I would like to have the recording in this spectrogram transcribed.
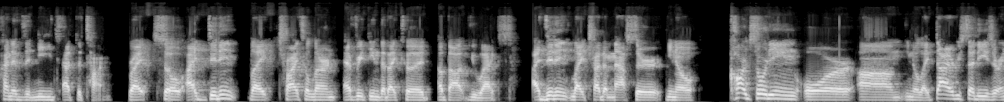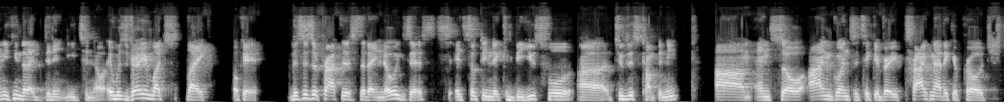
kind of the needs at the time right so i didn't like try to learn everything that i could about ux I didn't like try to master, you know, card sorting or um, you know, like diary studies or anything that I didn't need to know. It was very much like, okay, this is a practice that I know exists. It's something that could be useful uh, to this company. Um, and so I'm going to take a very pragmatic approach.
